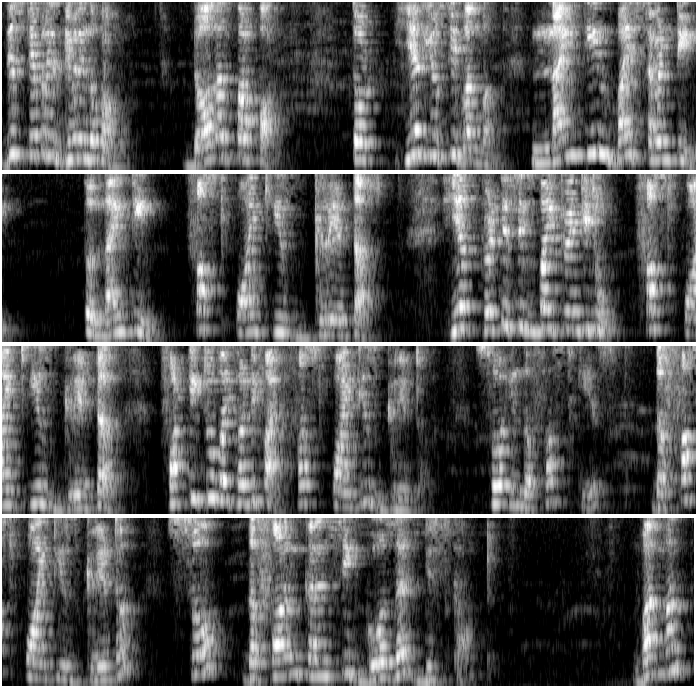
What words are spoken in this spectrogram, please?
this table is given in the problem. Dollar per pound. So here you see one month. 19 by 17. So 19, first point is greater. Here 26 by 22, first point is greater. 42 by 35, first point is greater. So in the first case, the first point is greater so the foreign currency goes at discount. One month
